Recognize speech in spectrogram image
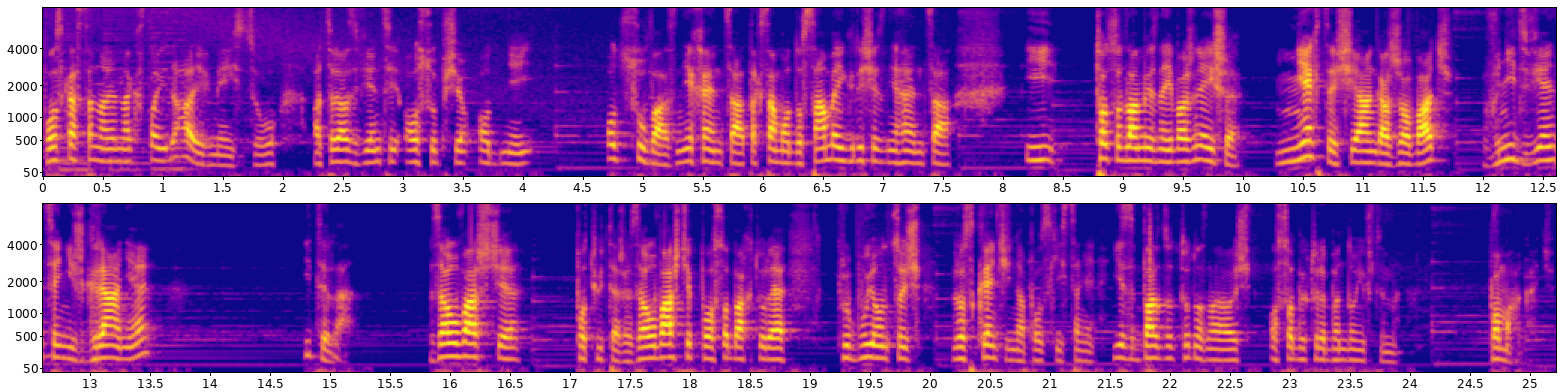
polska scena jednak stoi dalej w miejscu, a coraz więcej osób się od niej odsuwa, zniechęca, tak samo do samej gry się zniechęca i to, co dla mnie jest najważniejsze, nie chce się angażować w nic więcej niż granie i tyle. Zauważcie po Twitterze, zauważcie po osobach, które próbują coś rozkręcić na polskiej scenie. Jest bardzo trudno znaleźć osoby, które będą im w tym pomagać.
